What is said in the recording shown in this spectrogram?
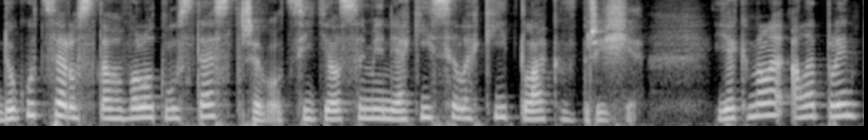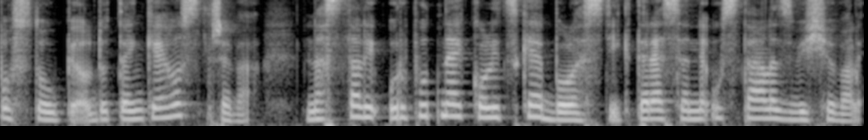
Dokud se roztahovalo tlusté střevo, cítil jsem jen jakýsi lehký tlak v břiše. Jakmile ale plyn postoupil do tenkého střeva, nastaly urputné kolické bolesti, které se neustále zvyšovaly.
